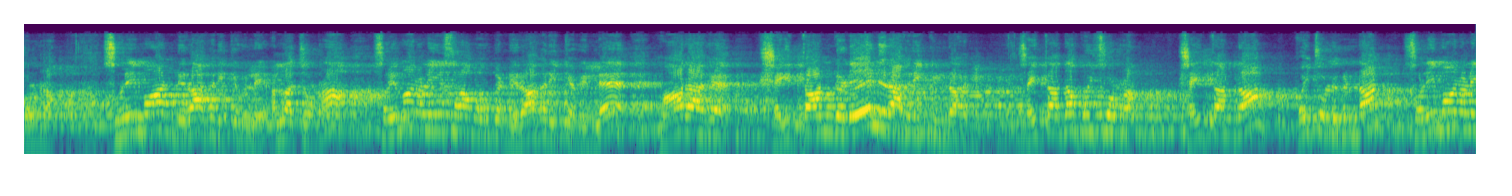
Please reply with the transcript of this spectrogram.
சொல்கிறான் சுலைமான் நிராகரிக்கவில்லை. அல்லாஹ் சொல்றான் சுலைமான் அலைஹிஸ்ஸலாம் அவங்க நிராகரிக்கவில்லை. மாறாக ஷைத்தான்களே நிராகரிக்கின்றார்கள். சைத்தான் தான் பொய் சொல்றான். ஷைத்தான் தான் பொய் சொல்லுகின்றான். சுலைமான் அலி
